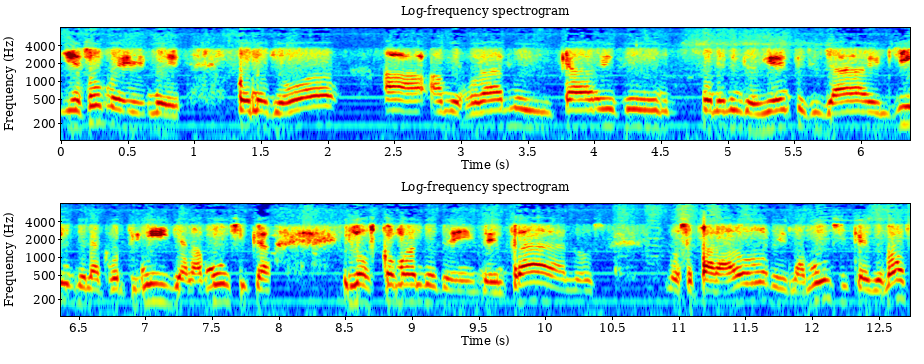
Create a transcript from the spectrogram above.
Y eso me, me pues nos llevó a, a, a mejorarlo y cada vez eh, poner ingredientes y ya el jingle, la cortinilla, la música, los comandos de, de entrada, los, los separadores, la música y demás.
